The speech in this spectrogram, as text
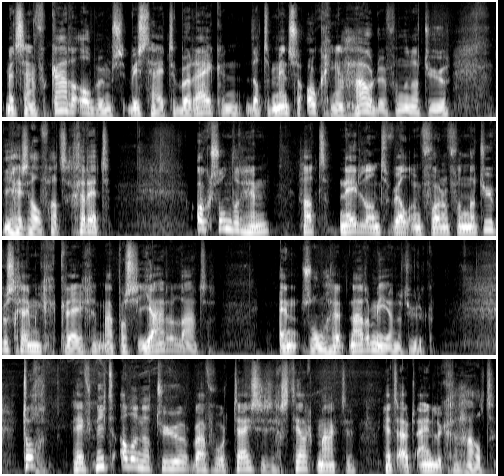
Met zijn verkadealbums wist hij te bereiken dat de mensen ook gingen houden van de natuur... die hij zelf had gered. Ook zonder hem had Nederland wel een vorm van natuurbescherming gekregen... maar pas jaren later. En zonder het Nadermeer natuurlijk. Toch heeft niet alle natuur waarvoor Thijssen zich sterk maakte... het uiteindelijk gehaald.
